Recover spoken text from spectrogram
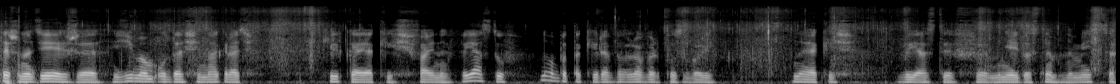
Też nadzieję, że zimą uda się nagrać kilka jakichś fajnych wyjazdów, no bo taki rower pozwoli na jakieś wyjazdy w mniej dostępne miejsca.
